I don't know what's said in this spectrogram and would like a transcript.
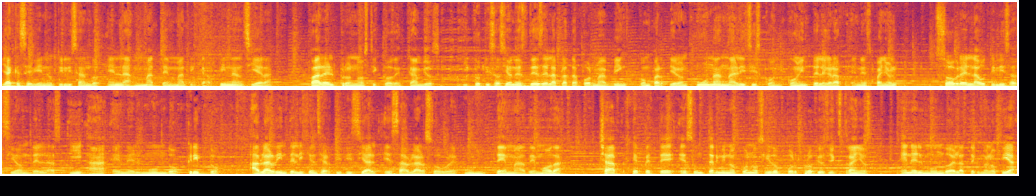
ya que se viene utilizando en la matemática financiera para el pronóstico de cambios y cotizaciones. Desde la plataforma Bing compartieron un análisis con Cointelegraph en español sobre la utilización de las IA en el mundo cripto. Hablar de inteligencia artificial es hablar sobre un tema de moda GPT es un término conocido por propios y extraños en el mundo de la tecnología.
